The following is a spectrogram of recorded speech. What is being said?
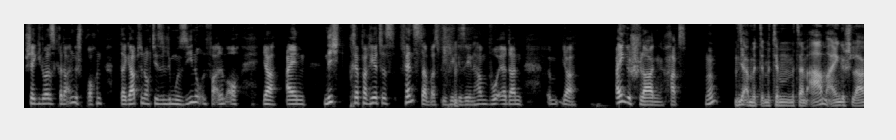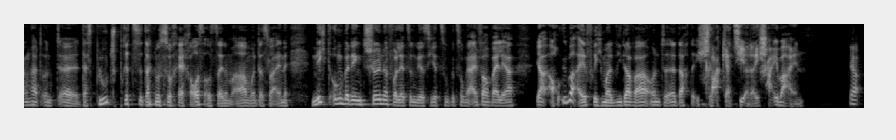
Shaky, du hast es gerade angesprochen, da gab es ja noch diese Limousine und vor allem auch ja ein nicht präpariertes Fenster, was wir hier gesehen haben, wo er dann ähm, ja eingeschlagen hat. Ne? Ja, mit, mit, dem, mit seinem Arm eingeschlagen hat und äh, das Blut spritzte dann nur so heraus aus seinem Arm und das war eine nicht unbedingt schöne Verletzung, die er sich hier zugezogen hat, einfach weil er ja auch übereifrig mal wieder war und äh, dachte, ich schlag jetzt hier die Scheibe ein. Ja,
